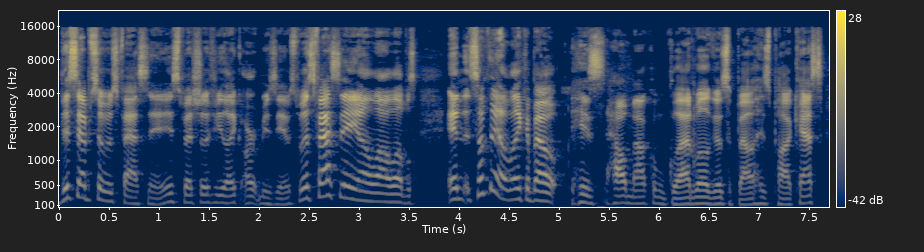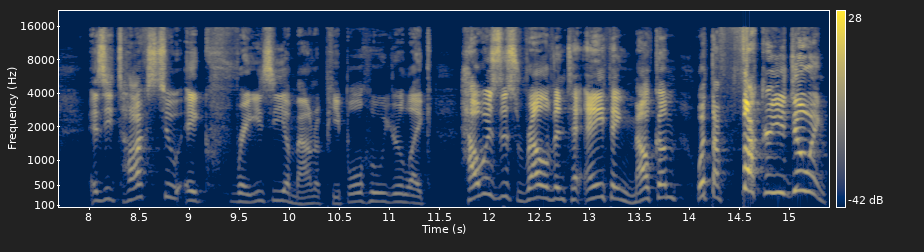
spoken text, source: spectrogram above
this episode was fascinating especially if you like art museums but it's fascinating on a lot of levels. And something i like about his how malcolm gladwell goes about his podcast is he talks to a crazy amount of people who you're like how is this relevant to anything malcolm? What the fuck are you doing?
